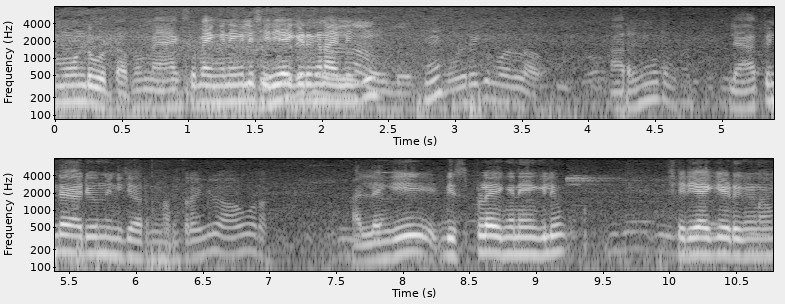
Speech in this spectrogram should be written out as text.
എമൗണ്ട് കിട്ടും. അപ്പോൾ മാക്സിമം എങ്ങനെയെങ്കിലും ശരിയാക്കി എടുക്കണം അല്ലെങ്കിൽ അറിഞ്ഞൂടാ. ലാപ്പിന്റെ കാര്യമൊന്നും എനിക്ക് അറിഞ്ഞൂടാ. അല്ലെങ്കിൽ ഡിസ്പ്ലേ എങ്ങനെയെങ്കിലും ശരിയാക്കി എടുക്കണം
